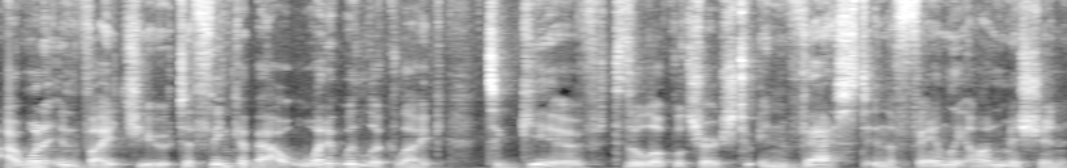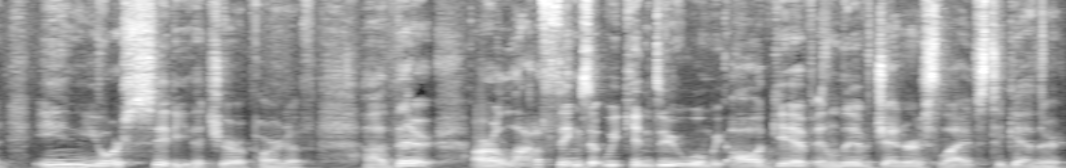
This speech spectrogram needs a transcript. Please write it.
I want to invite you to think about what it would look like to give to the local church, to invest in the family on mission in your city that you're a part of. Uh, there are a lot of things that we can do when we all give and live generous lives together.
